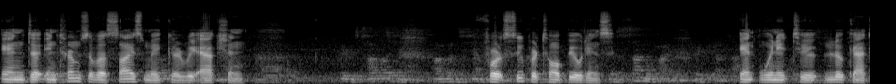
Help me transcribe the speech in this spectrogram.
And uh, in terms of a seismic reaction, for super tall buildings, and we need to look at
